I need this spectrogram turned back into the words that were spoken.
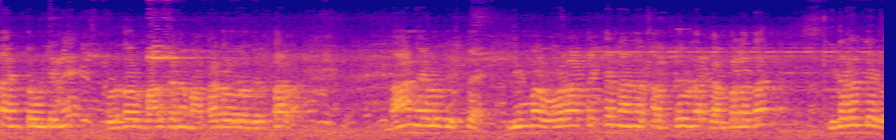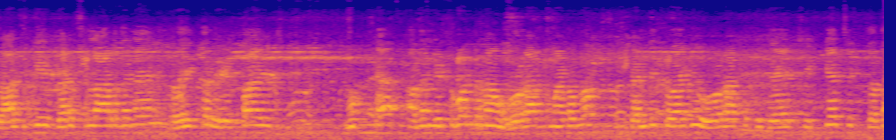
ಟೈಮ್ ತಗೊಂಡಿನಿ ಉಳಿದವ್ರು ಭಾಳ ಜನ ಮಾತಾಡೋರು ಇರ್ತಾರ. ನಾನು ಹೇಳೋದು ಇಷ್ಟೇ, ನಿಮ್ಮ ಹೋರಾಟಕ್ಕೆ ನನ್ನ ಸಂಪೂರ್ಣ ಬೆಂಬಲದ, ಇದರಲ್ಲಿ ರಾಜಕೀಯ ಬೆರೆಸಲಾರ್ದೇ ರೈತರ ಹಿತ ಮುಖ್ಯ, ಅದನ್ನ ಇಟ್ಕೊಂಡು ನಾವು ಹೋರಾಟ ಮಾಡೋಣ. ಖಂಡಿತವಾಗಿ ಹೋರಾಟಕ್ಕೆ ಜಯ ಸಿಕ್ಕೇ ಸಿಗ್ತದ.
